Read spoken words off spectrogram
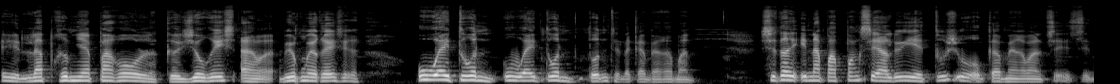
et la première parole que Joris a murmurée, c'est où est Toun Où est Toun Toun, c'est le caméraman. C'est-à-dire, il n'a pas pensé à lui, il est toujours au caméraman. C'est, c'est,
